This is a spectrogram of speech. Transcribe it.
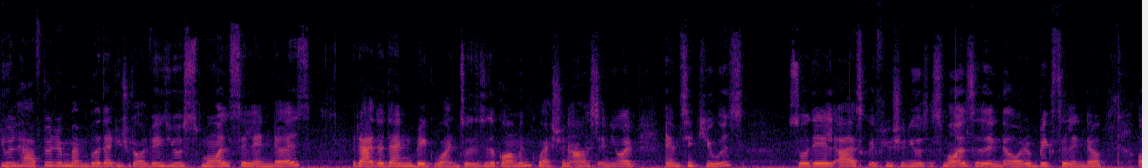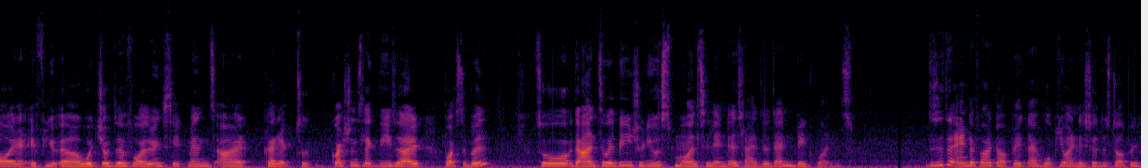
You will have to remember that you should always use small cylinders rather than big ones. So this is a common question asked in your mcqs so they'll ask if you should use a small cylinder or a big cylinder or if you uh, which of the following statements are correct. So questions like these are possible. So the answer will be you should use small cylinders rather than big ones. This is the end of our topic. I hope you understood this topic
